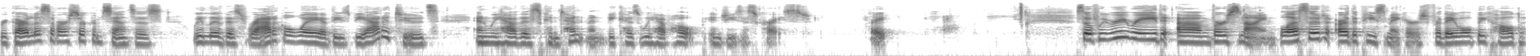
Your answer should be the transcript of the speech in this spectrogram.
regardless of our circumstances, we live this radical way of these Beatitudes, and we have this contentment because we have hope in Jesus Christ, right? So, if we reread um, verse 9, blessed are the peacemakers, for they will be called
